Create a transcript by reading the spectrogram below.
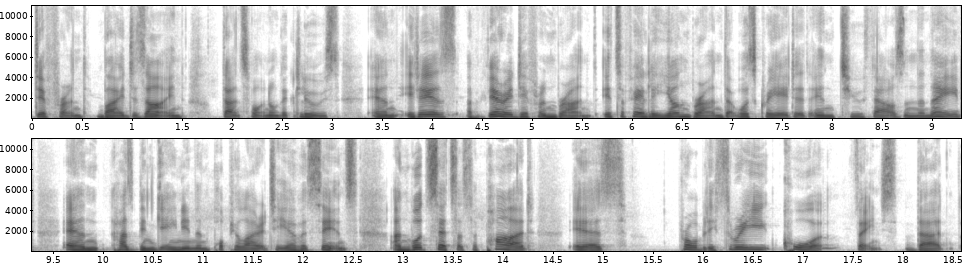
different by design. That's one of the clues. And it is a very different brand. It's a fairly young brand that was created in 2008 and has been gaining in popularity ever since. And what sets us apart is probably three core things that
